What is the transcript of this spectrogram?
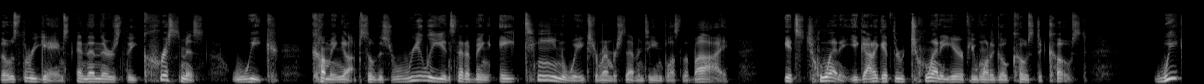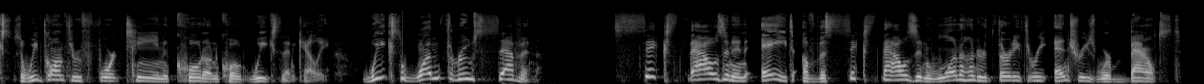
those three games, and then there's the Christmas week coming up. So this really, instead of being 18 weeks, remember 17 plus the bye, it's 20. You got to get through 20 here if you want to go coast to coast. Weeks, so we've gone through 14 quote unquote weeks then, Kelley. Weeks one through seven. 6,008 of the 6,133 entries were bounced.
